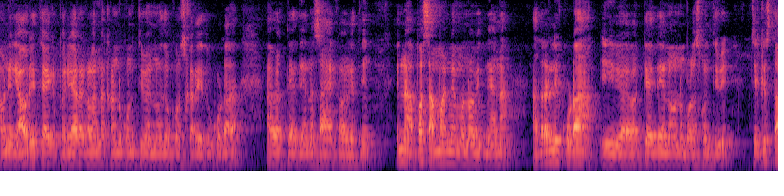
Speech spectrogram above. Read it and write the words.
ಅವನಿಗೆ ಯಾವ ರೀತಿಯಾಗಿ ಪರಿಹಾರಗಳನ್ನು ಕಂಡುಕೊಳ್ತೀವಿ ಅನ್ನೋದಕ್ಕೋಸ್ಕರ ಇದು ಕೂಡ ಆ ವ್ಯಕ್ತಿ ಅಧ್ಯಯನ ಸಹಾಯಕವಾಗೈತಿ. ಇನ್ನು ಅಪಸಾಮಾನ್ಯ ಮನೋವಿಜ್ಞಾನ, ಅದರಲ್ಲಿ ಕೂಡ ಈ ವ್ಯಕ್ತಿ ಅಧ್ಯಯನವನ್ನು ಬಳಸ್ಕೊತೀವಿ. ಚಿಕಿತ್ಸಾ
